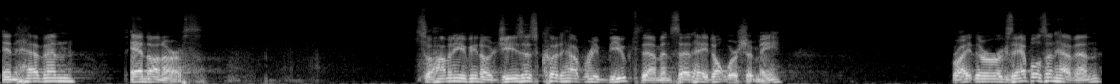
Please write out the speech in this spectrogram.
in heaven and on earth. So, how many of you know Jesus could have rebuked them and said, Hey, don't worship me? Right? There are examples in heaven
